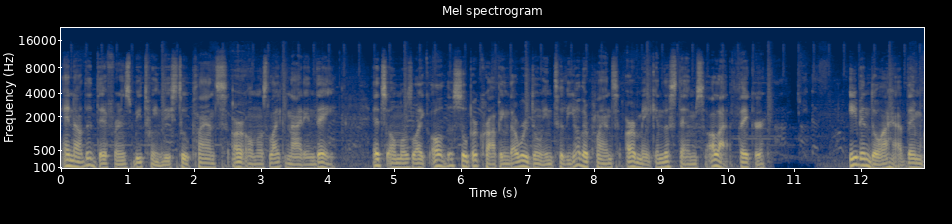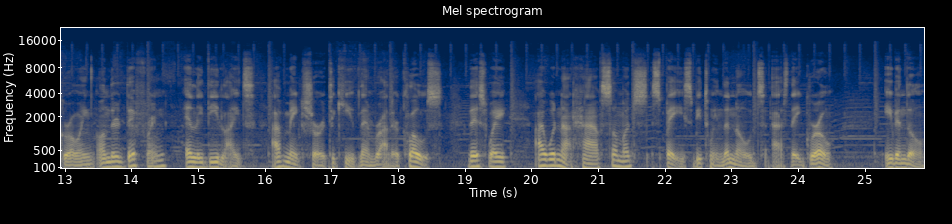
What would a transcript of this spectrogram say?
And now the difference between these two plants are almost like night and day. It's almost like all the super cropping that we're doing to the other plants are making the stems a lot thicker. Even though I have them growing under different LED lights, I've made sure to keep them rather close. This way, I would not have so much space between the nodes as they grow, even though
